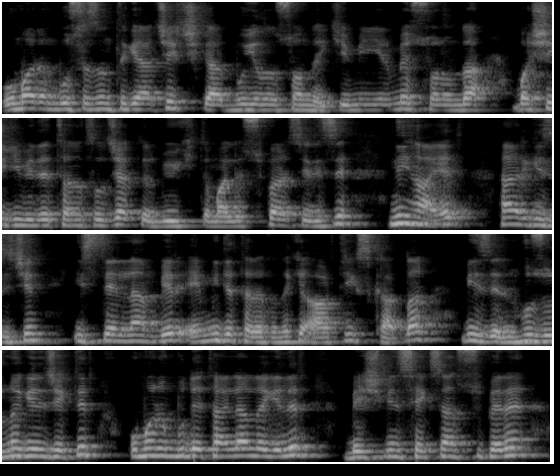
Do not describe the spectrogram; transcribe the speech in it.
umarım bu sızıntı gerçek çıkar. Bu yılın sonunda 2025 sonunda başı gibi de tanıtılacaktır büyük ihtimalle Super serisi. Nihayet herkes için istenilen bir Nvidia tarafındaki RTX kartlar bizlerin huzuruna gelecektir. Umarım bu detaylarla gelir. 5080 Super'e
